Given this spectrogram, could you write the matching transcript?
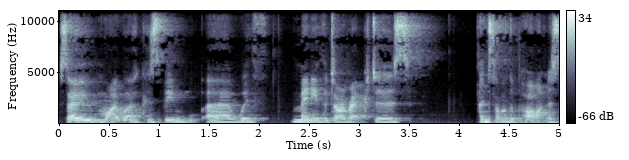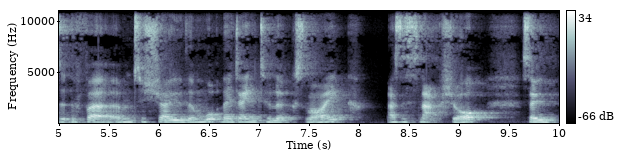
So my work has been uh, with many of the directors and some of the partners at the firm to show them what their data looks like as a snapshot. So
